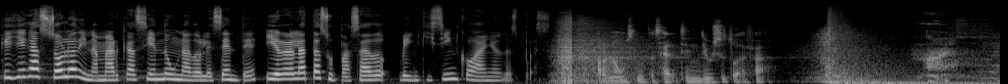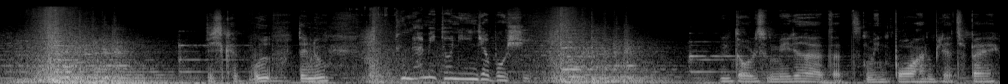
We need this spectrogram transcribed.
que llega solo a Dinamarca siendo un adolescente y relata su pasado 25 años después. Har du nogensinde fortalt din livshistorie før? Nej. Vi skal ud. Det er nu. Tsunami Tony Inja dårlig samvittighed, at, at bliver tilbage.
